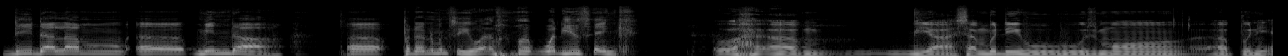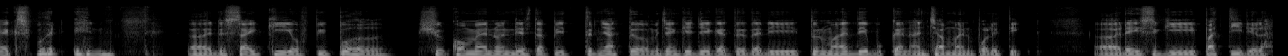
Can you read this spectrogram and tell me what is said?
di dalam uh, minda uh, Perdana Menteri. What, what what do you think? Oh, um, yeah, somebody who who's more apa ni expert in uh, the psyche of people should comment on this tapi ternyata macam KJ kata tadi Tun Mahathir bukan ancaman politik uh, dari segi parti dia lah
